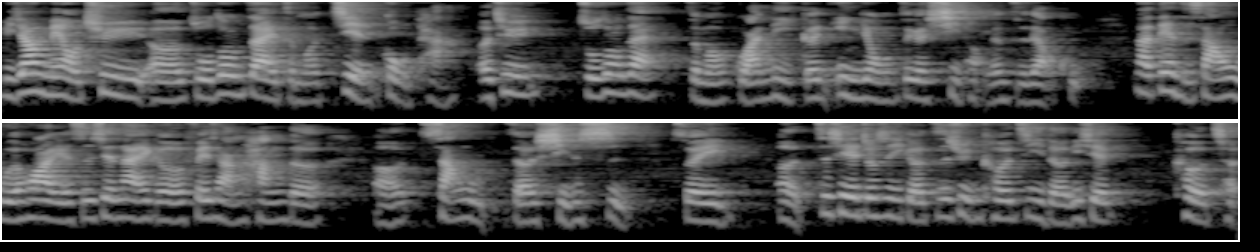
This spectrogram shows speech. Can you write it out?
比较没有去呃着重在怎么建构它，而去着重在怎么管理跟应用这个系统跟资料库。那电子商务的话，也是现在一个非常夯的呃商务的形式，所以呃这些就是一个资讯科技的一些课程。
